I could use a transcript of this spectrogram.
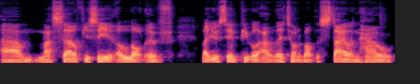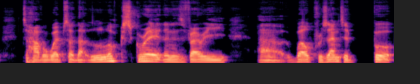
um, myself, you see a lot of like you were saying, people out there talking about the style and how to have a website that looks great and is very uh, well presented, but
